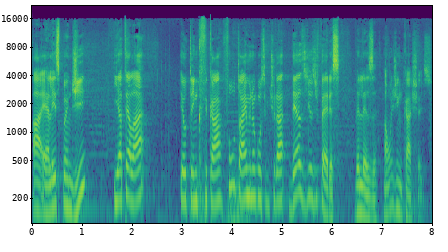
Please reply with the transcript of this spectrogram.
Ah, ela é expandir e até lá eu tenho que ficar full time e não consigo tirar 10 dias de férias. Beleza. Aonde encaixa isso?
